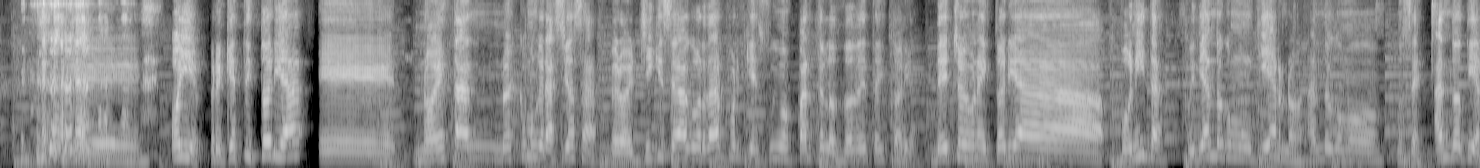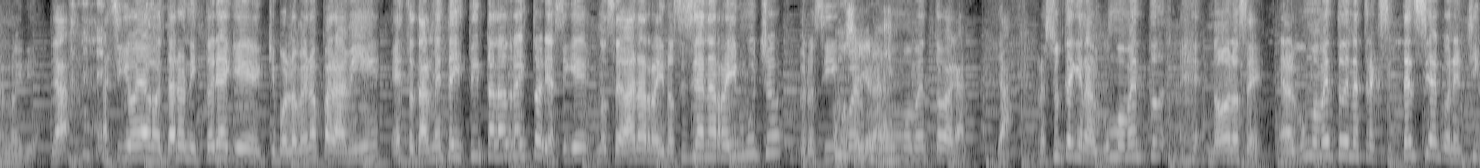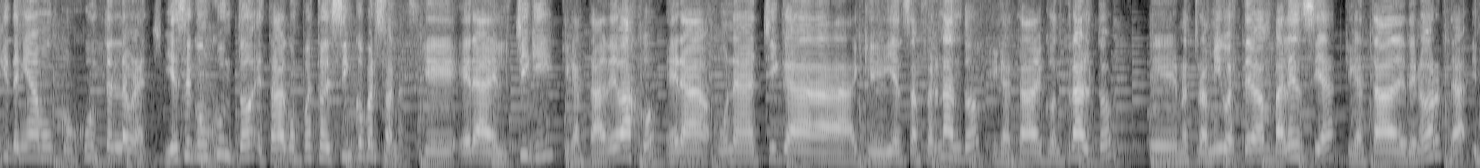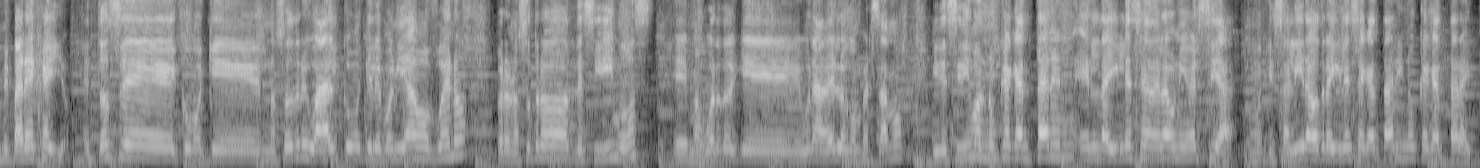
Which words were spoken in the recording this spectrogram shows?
Eh, oye, pero es que esta historia eh, no es tan, no es como graciosa, pero el chiqui se va a acordar porque fuimos parte los dos de esta historia. De hecho, es una historia bonita. Hoy día ando como un tierno, ando como, no sé, ando tierno hoy día, ¿ya? Así que voy a contar una historia que, que por lo menos para mí es totalmente distinta a la otra historia, así que no se van a reír. No sé si van a reír mucho, pero sí Vamos a fue un momento bacán. Ya, resulta que en algún momento, no lo sé, en algún momento de nuestra existencia con el Chiqui teníamos un conjunto en la UNACH. Y ese conjunto estaba compuesto de cinco personas, que era el Chiqui, que cantaba de bajo, era una chica que vivía en San Fernando, que cantaba de contralto, eh, nuestro amigo Esteban Valencia, que cantaba de tenor, ¿ya? y mi pareja y yo. Entonces, como que nosotros igual como que le poníamos bueno, pero nosotros decidimos, eh, me acuerdo que una vez lo conversamos, y decidimos nunca cantar en, en la iglesia de la universidad, como que salir a otra iglesia a cantar y nunca cantar ahí.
